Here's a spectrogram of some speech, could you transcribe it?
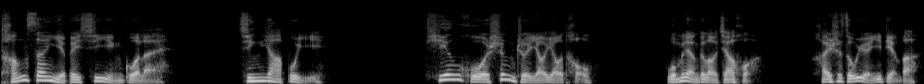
唐三也被吸引过来，惊讶不已。天火圣者摇摇头：“我们两个老家伙，还是走远一点吧，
